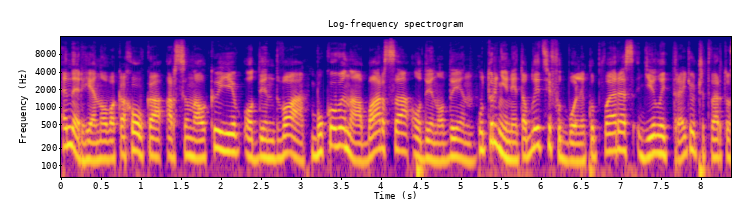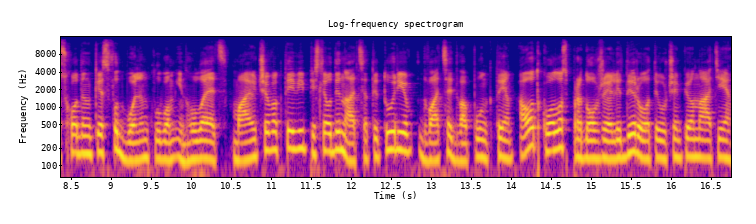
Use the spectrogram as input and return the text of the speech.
Енергія Нова Каховка Арсенал Київ 1-2, Буковина Барса 1-1. У турнірній таблиці футбольний клуб Верес ділить третю-четверту сходинки з футбольним клубом Інгулець, маючи в активі після 11 турів 22 пункти. А от Колос продовжує лідирувати у чемпіонаті,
